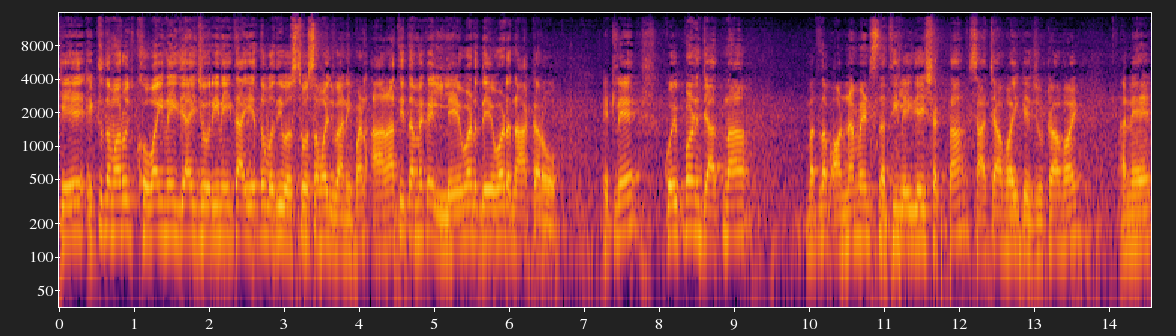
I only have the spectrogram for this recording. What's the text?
કે એક તો તમારું જ ખોવાઈ નહીં જાય, ચોરી નહીં થાય, એ તો બધી વસ્તુઓ સમજવાની. પણ આનાથી તમે કંઈ લેવડ દેવડ ના કરો. એટલે કોઈ પણ જાતના મતલબ ઓર્નામેન્ટ્સ નથી લઈ જઈ શકતા, સાચા હોય કે જૂઠા હોય, અને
